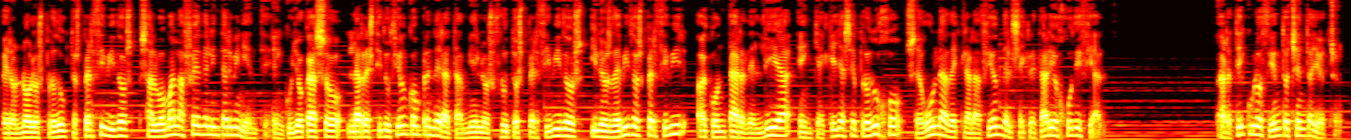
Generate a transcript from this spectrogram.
pero no los productos percibidos, salvo mala fe del interviniente, en cuyo caso la restitución comprenderá también los frutos percibidos y los debidos percibir a contar del día en que aquella se produjo según la declaración del secretario judicial. Artículo 188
